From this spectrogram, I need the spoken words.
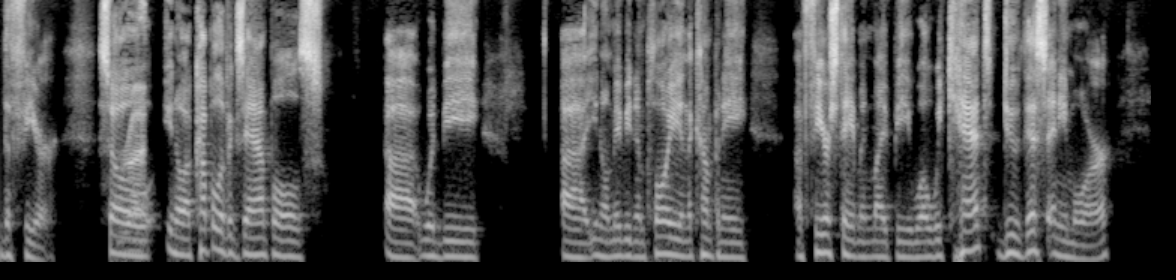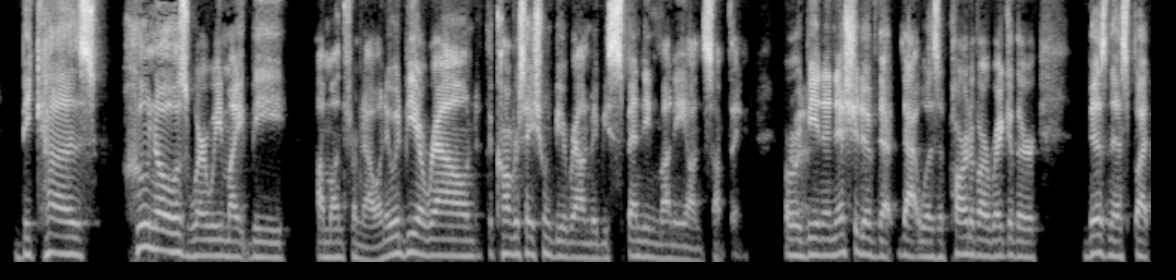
the fear. So right. you know a couple of examples uh, would be uh, you know maybe an employee in the company a fear statement might be well we can't do this anymore because who knows where we might be a month from now. And it would be around the conversation would be around maybe spending money on something or it would be an initiative that that was a part of our regular business but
